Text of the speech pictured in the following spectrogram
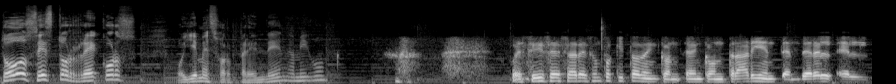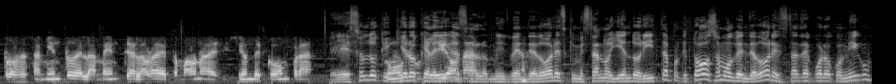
todos estos récords, oye, me sorprenden, amigo. Pues sí, César, es un poquito de encon- encontrar y entender el, el procesamiento de la mente a la hora de tomar una decisión de compra. Eso es lo que ¿Cómo quiero que le digas a los- mis vendedores que me están oyendo ahorita, porque todos somos vendedores, ¿estás de acuerdo conmigo?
